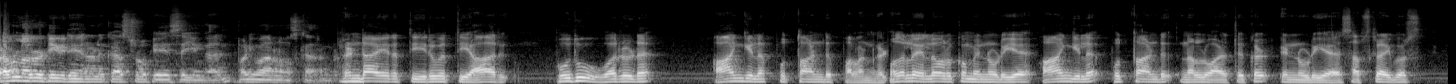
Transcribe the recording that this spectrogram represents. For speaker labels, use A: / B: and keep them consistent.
A: கடவுளருள் TV நேயர்களுக்கு astro K S பணிவார நமஸ்காரங்கள்.
B: ரெண்டாயிரத்தி இருபத்தி ஆறு புது வருட ஆங்கில புத்தாண்டு பலன்கள். முதல்ல எல்லோருக்கும் என்னுடைய ஆங்கில புத்தாண்டு நல்வாழ்த்துக்கள். என்னுடைய சப்ஸ்கிரைபர்ஸ்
